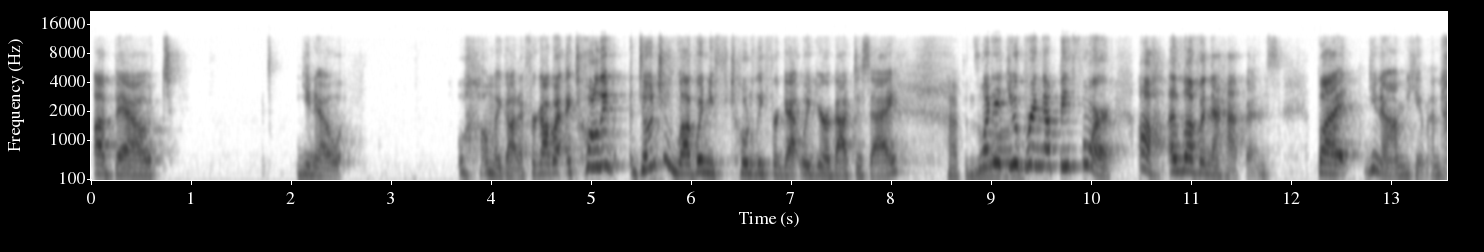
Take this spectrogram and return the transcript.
about, you know, oh my god, I forgot what I totally don't you love when you totally forget what you're about to say? Happens. What did you bring up before? Oh, I love when that happens. But, you know, I'm human.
